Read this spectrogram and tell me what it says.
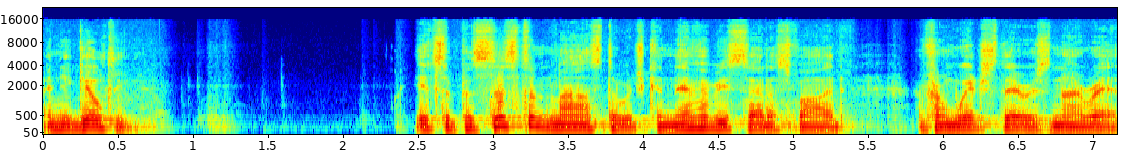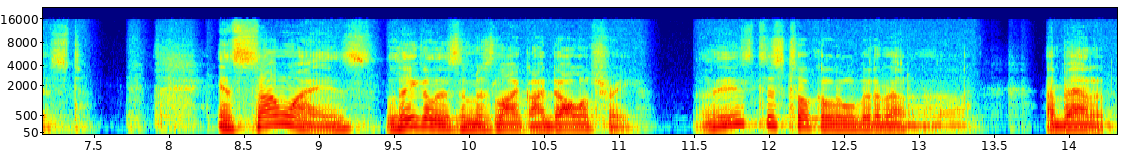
and you're guilty. It's a persistent master which can never be satisfied from which there is no rest. In some ways, legalism is like idolatry. Let's just talk a little bit about, uh, about it.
